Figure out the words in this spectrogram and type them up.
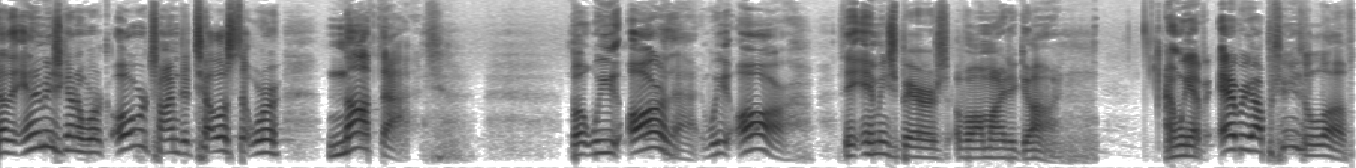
Now, the enemy is going to work overtime to tell us that we're not that. But we are that. We are the image bearers of Almighty God. And we have every opportunity to love.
